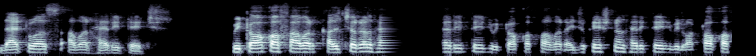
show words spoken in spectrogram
That was our heritage. We talk of our cultural heritage, we talk of our educational heritage, we talk of our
